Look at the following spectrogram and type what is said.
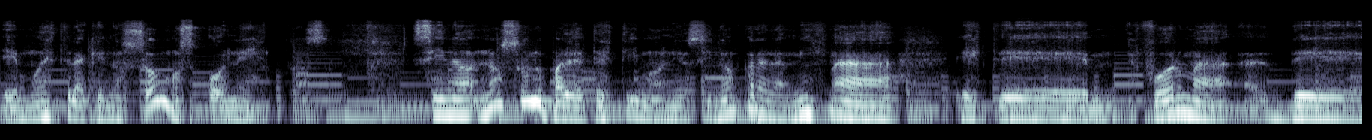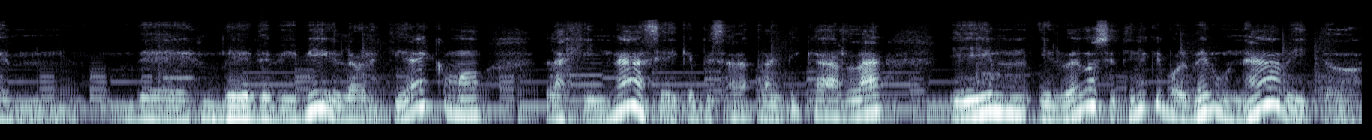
eh, muestra que no somos honestos, sino no solo para el testimonio, sino para la misma este, forma de, de, vivir. La honestidad es como la gimnasia, hay que empezar a practicarla y, y luego se tiene que volver un hábito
